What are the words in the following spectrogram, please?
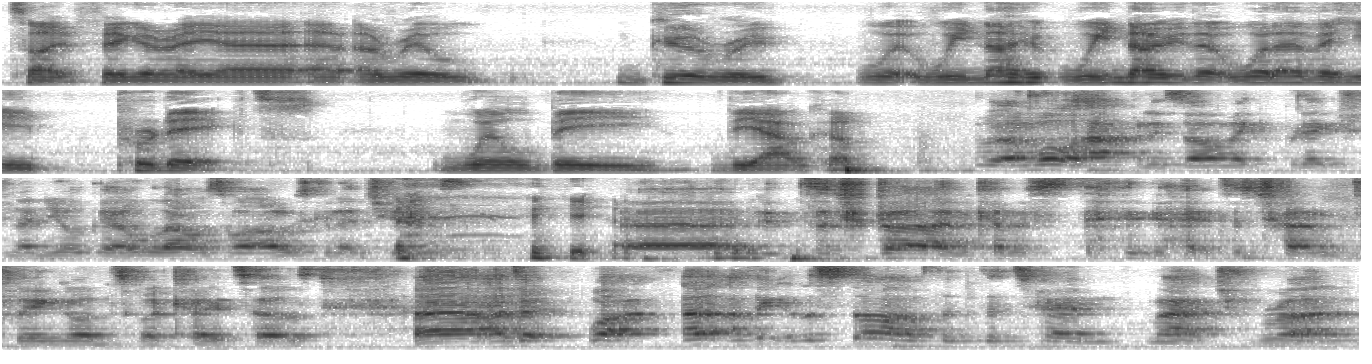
type figure, a, a, a real guru. We, we know we know that whatever he predicts will be the outcome. And what will happen is I'll make a prediction, and you'll go, "Oh, that was what I was going to choose." yeah. uh, to try and kind of to try and cling on to my coattails. Uh, I don't. Well, I, I think at the start of the, the ten match run,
